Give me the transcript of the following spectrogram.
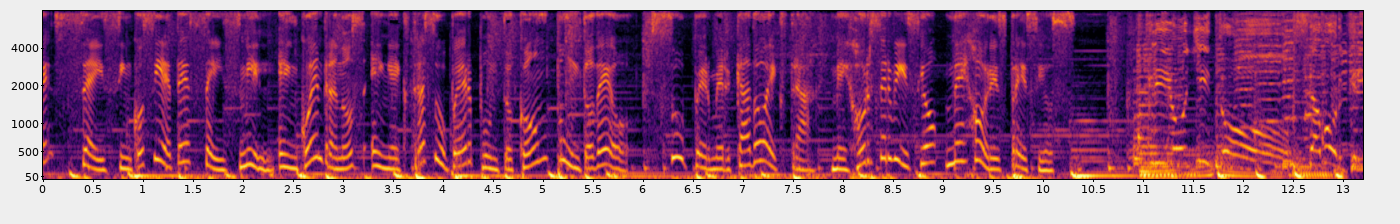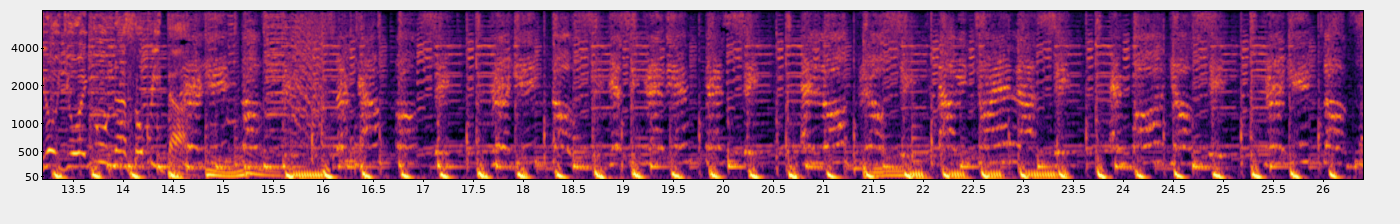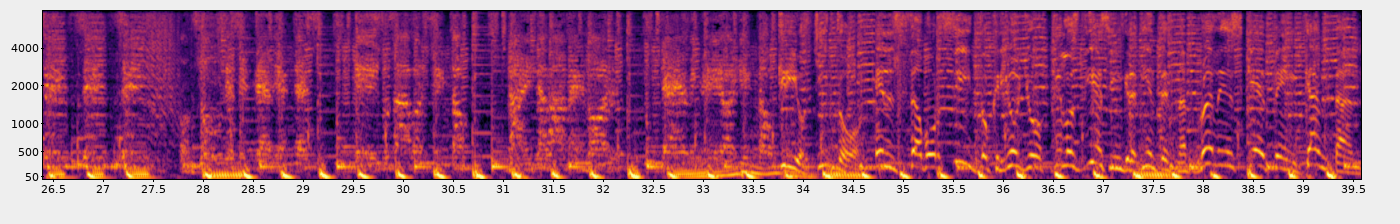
657-6000. Encuéntranos en extrasuper.com.do. Supermercado Extra. Mejor servicio, mejores precios. Criollito. Sabor criollo en una sopita. El saborcito criollo de los 10 ingredientes naturales que te encantan.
